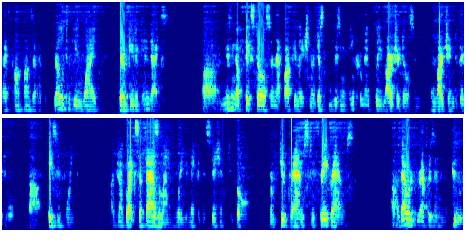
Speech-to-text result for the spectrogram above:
type compounds that have a relatively wide therapeutic index, uh, using a fixed dose in that population or just using an incrementally larger dose in, in larger individuals. Uh, case in point, a drug like cefazolin, where you make a decision to go from two grams to three grams, uh, that would represent to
